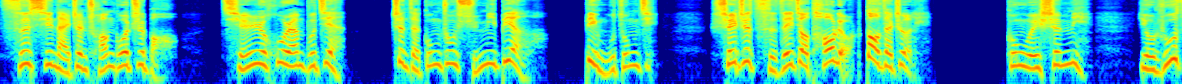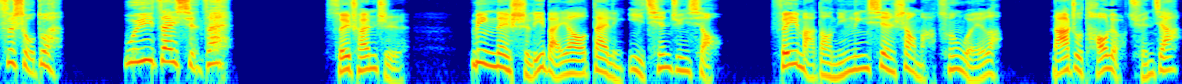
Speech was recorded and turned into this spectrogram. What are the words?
此玺乃朕传国之宝，前日忽然不见，朕在宫中寻觅遍了，并无踪迹，谁知此贼叫桃柳倒在这里，宫为深密，有如此手段，危哉险哉！”遂传旨，命内史李百耀带领一千军校，飞马到宁陵县上马村围了，拿住陶柳全家。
